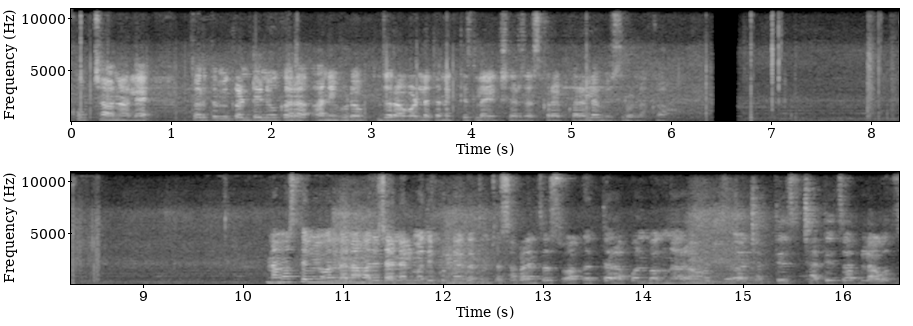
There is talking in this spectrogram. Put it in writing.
खूप छान आला आहे तर तुम्ही कंटिन्यू करा आणि व्हिडिओ जर आवडला तर नक्कीच लाईक शेअर सबस्क्राईब करायला विसरू नका. नमस्ते मी वंदना. माझ्या चॅनलमध्ये पुन्हा एकदा तुमचं सगळ्यांचं स्वागत. तर आपण बघणार आहोत छत्तीस छातीचा ब्लाऊज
